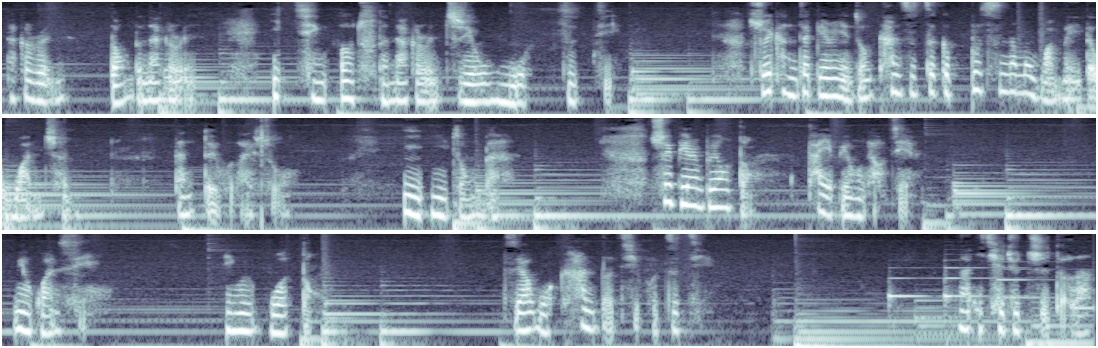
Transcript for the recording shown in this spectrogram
那个人懂的那个人，一清二楚的那个人，只有我自己。所以，可能在别人眼中看似这个不是那么完美的完成，但对我来说意义重大。所以，别人不用懂，他也不用了解，没有关系，因为我懂。只要我看得起我自己，那一切就值得了。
